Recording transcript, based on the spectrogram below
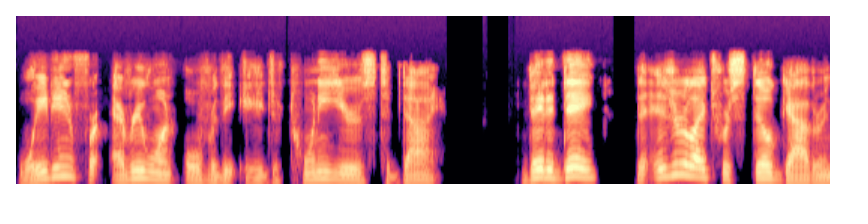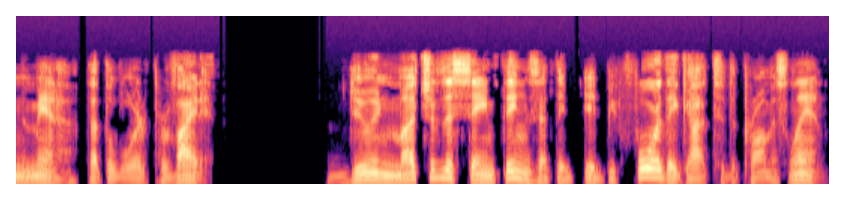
waiting for everyone over the age of 20 years to die. Day to day, the Israelites were still gathering the manna that the Lord provided, doing much of the same things that they did before they got to the promised land.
